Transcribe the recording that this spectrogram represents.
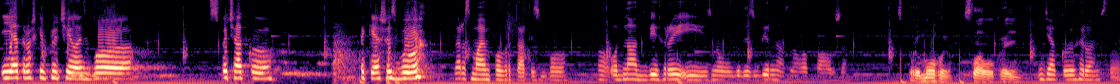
і я трошки включилась, бо спочатку таке щось було. Зараз маємо повертатись, бо ну, одна-дві гри і знову буде збірна, знову пауза. З перемогою. Слава Україні! Дякую, героям слава.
